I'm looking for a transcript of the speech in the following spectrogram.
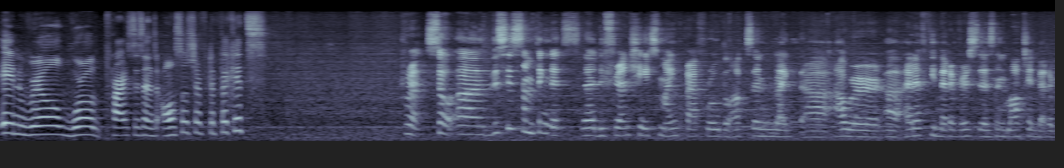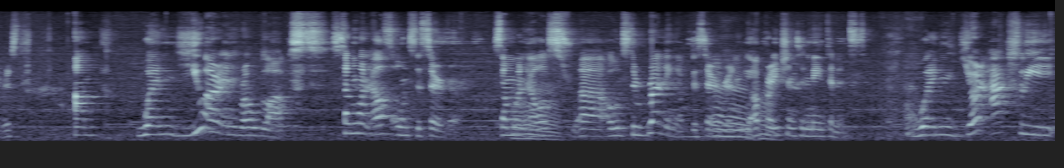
in real world prices and also certificates? Correct. So uh, this is something that uh, differentiates Minecraft, Roblox, and like uh, our uh, NFT metaverses and blockchain metaverse. Um, when you are in Roblox, someone else owns the server. Someone mm. else uh, owns the running of the server, mm-hmm. the operations and maintenance. When you're actually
